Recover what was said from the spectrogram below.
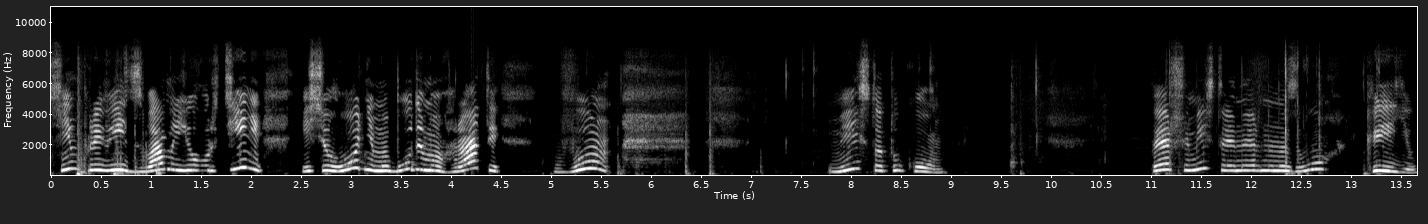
Всім привіт! З вами Йогуртіні, і сьогодні ми будемо грати в місто Тукон. Перше місто я, мабуть, назву Київ.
